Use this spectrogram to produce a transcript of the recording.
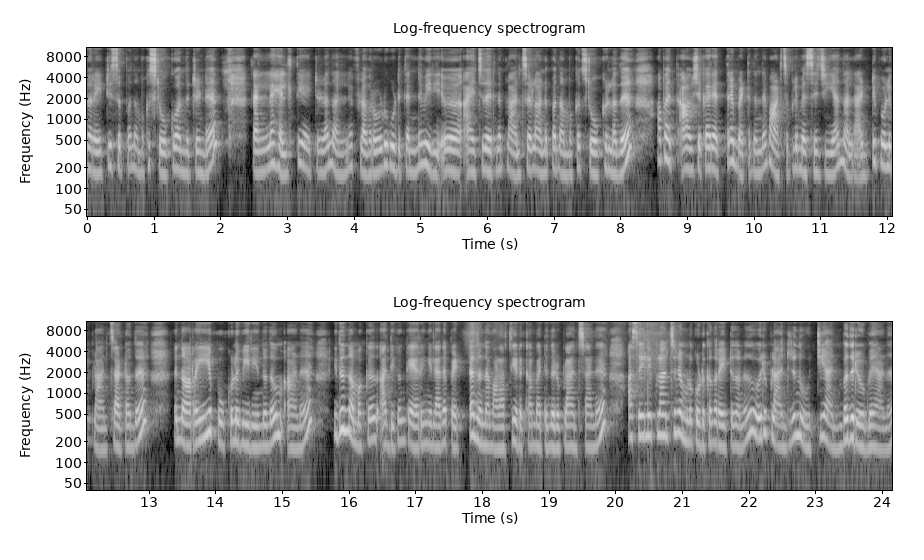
വെറൈറ്റീസ് ഇപ്പോൾ നമുക്ക് സ്റ്റോക്ക് വന്നിട്ടുണ്ട്. നല്ല ഹെൽത്തി ആയിട്ടുള്ള നല്ല ഫ്ലവറോട് കൂടി തന്നെ വിരി അയച്ചു തരുന്ന പ്ലാന്റ്സുകളാണ് ഇപ്പോൾ നമുക്ക് സ്റ്റോക്ക് ഉള്ളത്. അപ്പോൾ ആവശ്യക്കാർ എത്രയും പെട്ടെന്ന് തന്നെ വാട്സപ്പിൽ മെസ്സേജ് ചെയ്യാം. നല്ല അടിപൊളി പ്ലാന്റ്സ് ആട്ടോ അത് നിറയെ പൂക്കൾ വിരിയുന്നതും ആണ്. ഇത് നമുക്ക് അധികം കെയറിങ് ഇല്ലാതെ പെട്ടെന്ന് തന്നെ വളർത്തിയെടുക്കാൻ പറ്റുന്ന ഒരു പ്ലാന്റ്സ് ആണ്. അസേലിയ പ്ലാന്റ്സിന് നമ്മൾ കൊടുക്കുന്ന റേറ്റ് എന്ന് പറയുന്നത് ഒരു പ്ലാന്റിന് നൂറ്റി അൻപത് രൂപയാണ്.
